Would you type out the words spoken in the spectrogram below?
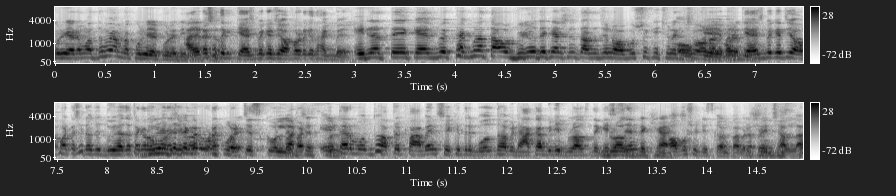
কুরিয়ারের মাধ্যমে আমরা কুরিয়ার করে দিই। আর এটার সাথে কি ক্যাশব্যাকের যে অফারটা থাকবে এটাতে ক্যাশব্যাক থাকবে না তাও ভিডিও দেখে আসলে তাদের জন্য অবশ্যই কিছু না কিছু অর্ডার মানে করে ক্যাশব্যাকের যে অফারটা সেটা হচ্ছে 2000 টাকার উপরে যে প্রোডাক্ট পারচেজ করলে বাট এটার মধ্যে আপনি পাবেন সেক্ষেত্রে বলতে হবে ঢাকা বিডি ব্লগস দেখে এসেছেন অবশ্যই ডিসকাউন্ট পাবেন আপনি ইনশাআল্লাহ।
